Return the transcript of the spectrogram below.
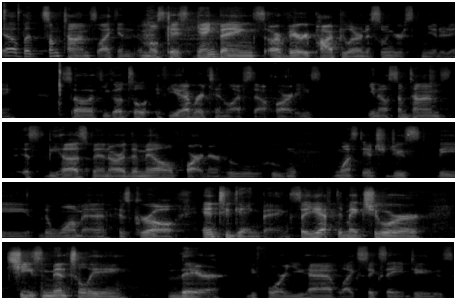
Yeah, but sometimes, like in, in most cases, gangbangs are very popular in the swingers community. So if you go to, if you ever attend lifestyle parties, you know sometimes it's the husband or the male partner who who wants to introduce the the woman, his girl, into gangbang. So you have to make sure she's mentally there before you have like six, eight dudes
